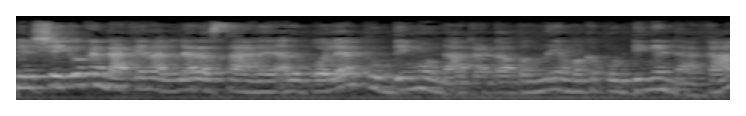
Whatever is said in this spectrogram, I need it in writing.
മിൽക്ക് ഷേക്ക് ഒക്കെ ഉണ്ടാക്കിയ നല്ല രസമാണ് അതുപോലെ പുഡിങ് ഉണ്ടാക്കാം കേട്ടോ അപ്പൊ ഇന്ന് നമുക്ക് പുഡിംഗ് ഉണ്ടാക്കാം.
